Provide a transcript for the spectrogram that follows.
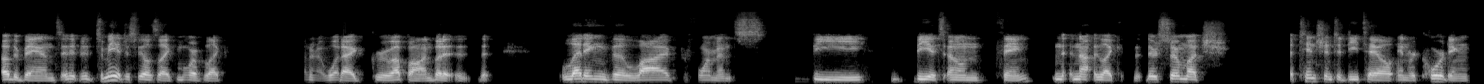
other bands and it, it, to me it just feels like more of like i don't know what i grew up on but it, letting the live performance be be its own thing. N- not like there's so much attention to detail in recording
